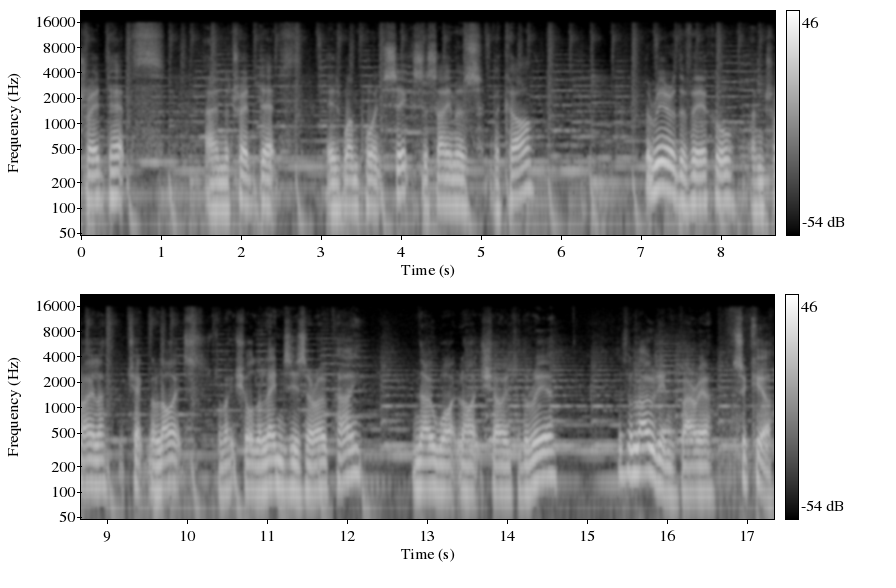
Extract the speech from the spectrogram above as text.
tread depth, and the tread depth is 1.6, the same as the car. The rear of the vehicle and trailer, check the lights to make sure the lenses are okay. No white lights showing to the rear. There's a loading barrier secure.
